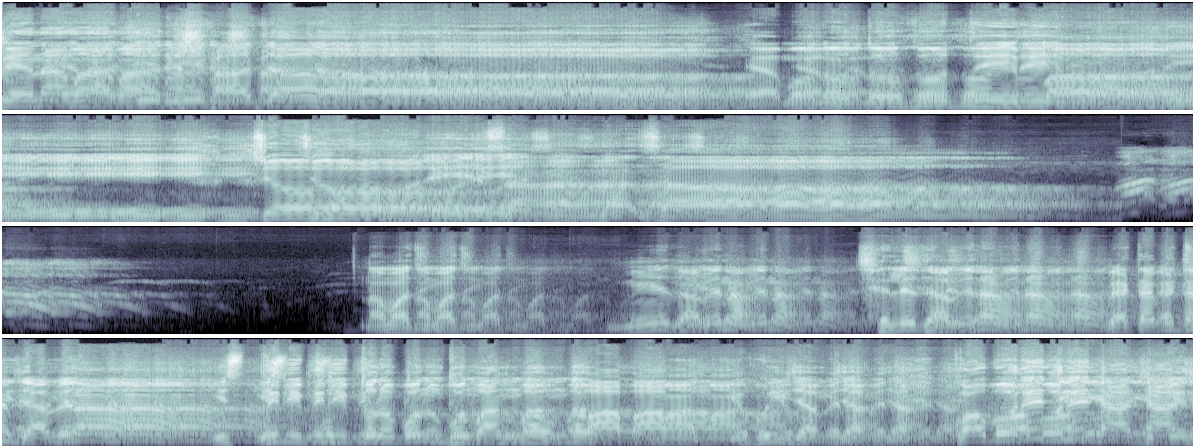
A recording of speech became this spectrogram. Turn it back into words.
বেনামাজির সাজা। এমন তো হতে পারে। জোহরে জানাজা। নামাজ। মেয়ে যাবে না। ছেলে যাবে না। বেটা বেটি যাবে না। স্ত্রী পুত্র বন্ধু বান্ধব বাপ মা কেউই যাবে না। কবরে যিনি আসবেন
